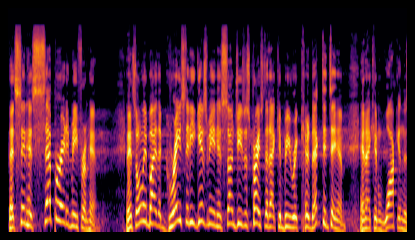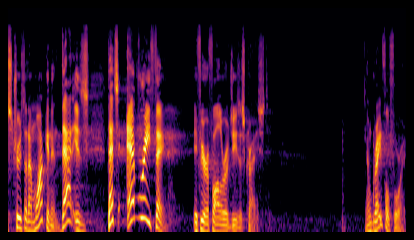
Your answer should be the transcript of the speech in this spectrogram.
that sin has separated me from Him. And it's only by the grace that He gives me in His Son Jesus Christ that I can be reconnected to Him and I can walk in this truth that I'm walking in. That is, that's everything if you're a follower of Jesus Christ. I'm grateful for it.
